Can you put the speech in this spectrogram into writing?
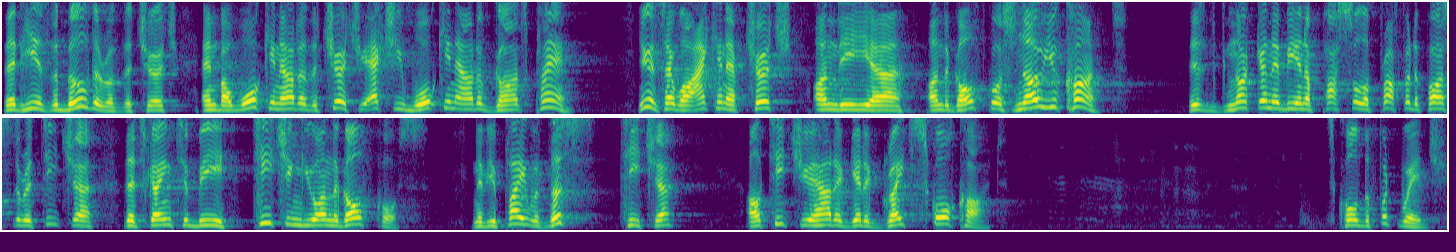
that He is the builder of the church. And by walking out of the church, you're actually walking out of God's plan. You can say, Well, I can have church on the, uh, on the golf course. No, you can't. There's not going to be an apostle, a prophet, a pastor, a teacher that's going to be teaching you on the golf course. And if you play with this teacher, I'll teach you how to get a great scorecard. It's called the foot wedge.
